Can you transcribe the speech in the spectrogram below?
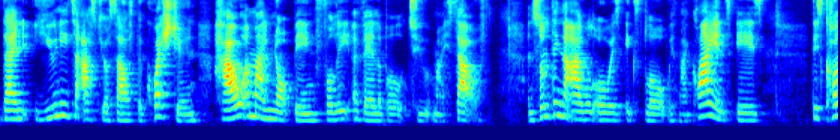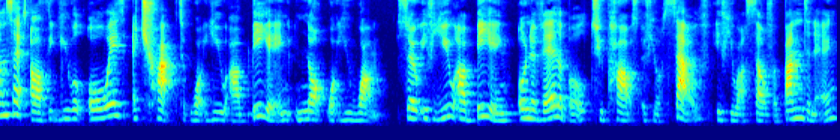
then you need to ask yourself the question how am I not being fully available to myself? And something that I will always explore with my clients is this concept of that you will always attract what you are being, not what you want. So if you are being unavailable to parts of yourself, if you are self abandoning,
